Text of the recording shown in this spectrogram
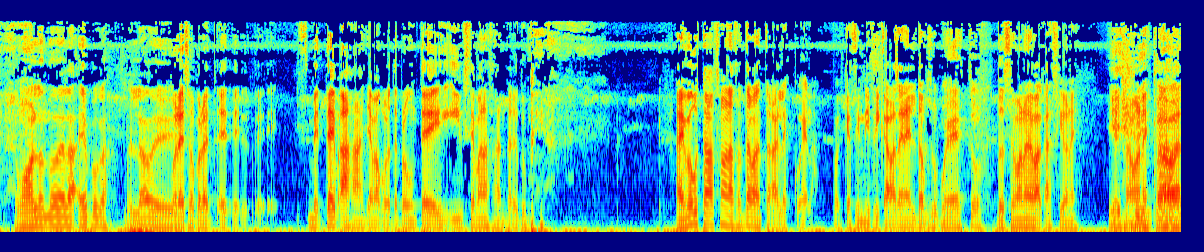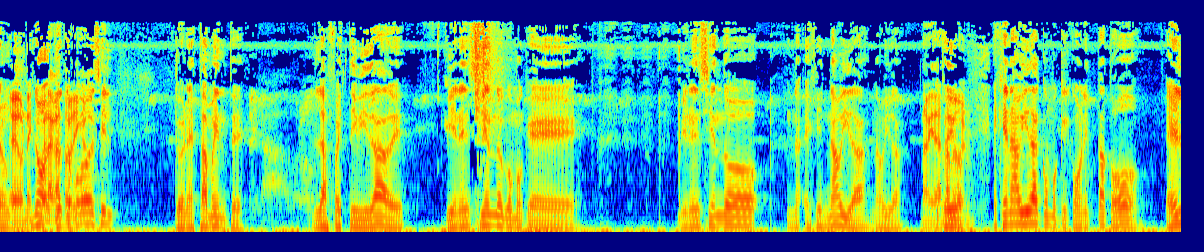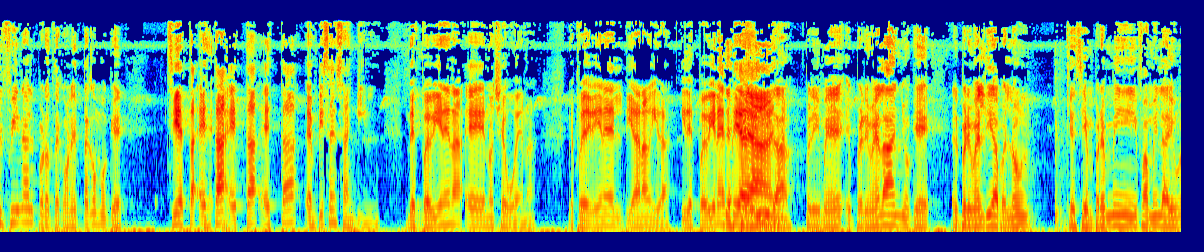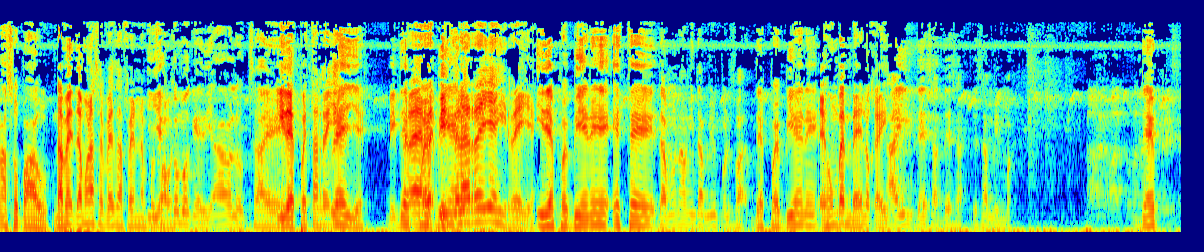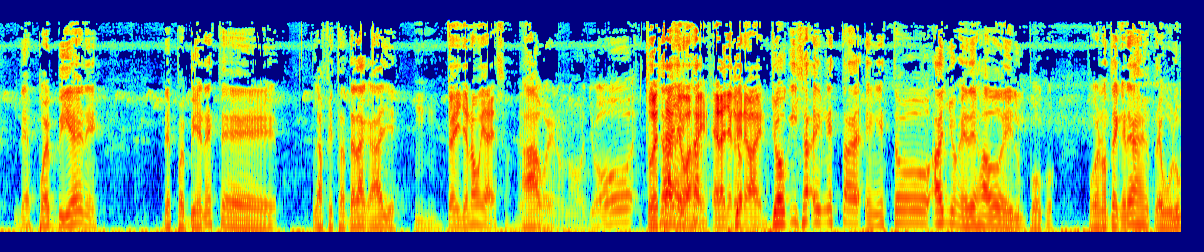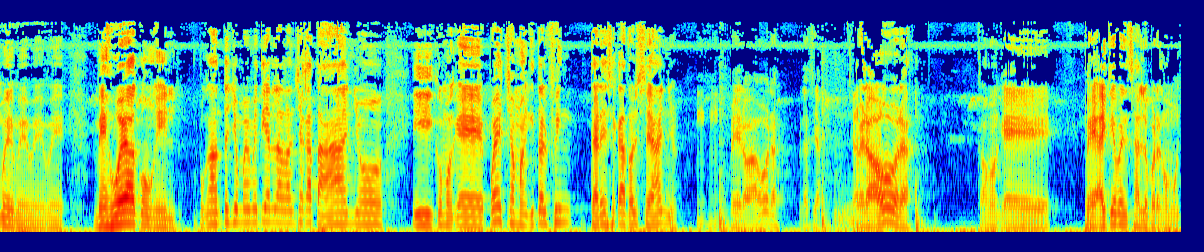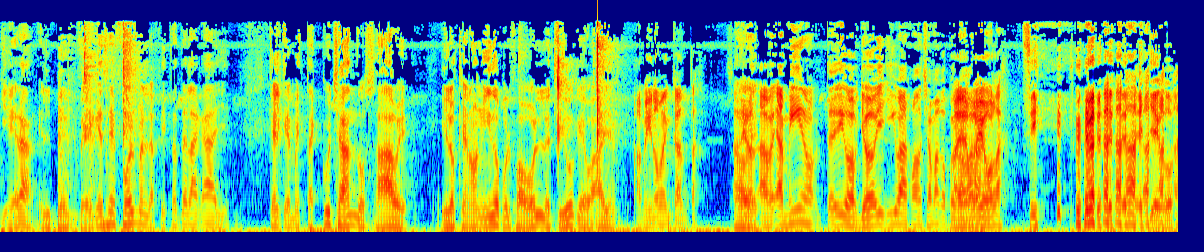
estamos hablando de la época, ¿verdad? De, Por eso, pero. eh, eh, eh, me- te- ajá, ya me acuerdo. Te pregunté. ¿Y Semana Santa qué tú opinas? A mí me gustaba Semana Santa cuando estaba en la escuela. Porque significaba tener por dos, supuesto. dos semanas de vacaciones. Y, Y estaba en una escuela, una no, escuela yo te católica. puedo decir que honestamente las festividades vienen siendo como que vienen siendo na- es que es Navidad, Navidad. Navidad, te digo, es que Navidad como que conecta todo. Es el final, pero te conecta como que Sí, está, Eh, está, está, está, empieza en San Gil, después viene eh, Nochebuena, después viene el día de Navidad y después viene el día de año. primer, el primer año que el primer día, perdón, que siempre en mi familia hay un asopado. Dame, dame una cerveza, Fernán, por Y favor. es como que diablo, o sea, Y después está Reyes. Víspera, de, Después Re- Víspera viene, Reyes y Reyes. y después viene este, dame una a mí también, por favor. Después viene es un bembé lo que hay. ahí de esas, de esas, de esas mismas. De- después viene Después viene este las fiestas de la calle. Ujú. Entonces, yo no voy a eso. Ah, bueno, no, yo Tú este año vas a ir. El año que yo- viene vas a ir. Yo quizás en esta en estos años he dejado de ir un poco, porque no te creas, este volumen me, me, me, me juega con él. Porque antes yo me metía en la lancha Cataño y como que pues chamaquito al fin 13, 14 años. Pero ahora, gracias. pero ahora, como que, pues hay que pensarlo, pero como quiera, el bembé que se forma en las fiestas de la calle, que el que me está escuchando sabe, y los que no han ido, por favor, les digo que vayan. A mí no me encanta. A, a- a mí, no, te digo, yo iba cuando chamaco, pero Vaya, ahora... hola. Sí. Llegó.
